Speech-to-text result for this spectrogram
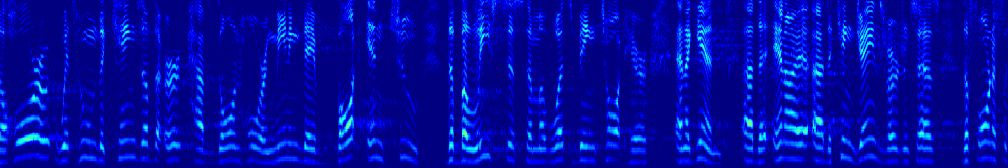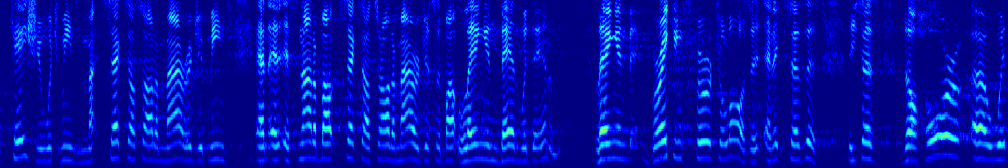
the whore with whom the kings of the earth have gone whoring, meaning they've bought into the belief system of what's being taught here. And again, uh, the, NI, uh, the King James Version says the fornication, which means sex outside of marriage. It means, and it's not about sex outside of marriage, it's about laying in bed with the enemy. Laying in, breaking spiritual laws. And it says this He says, The whore uh, with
